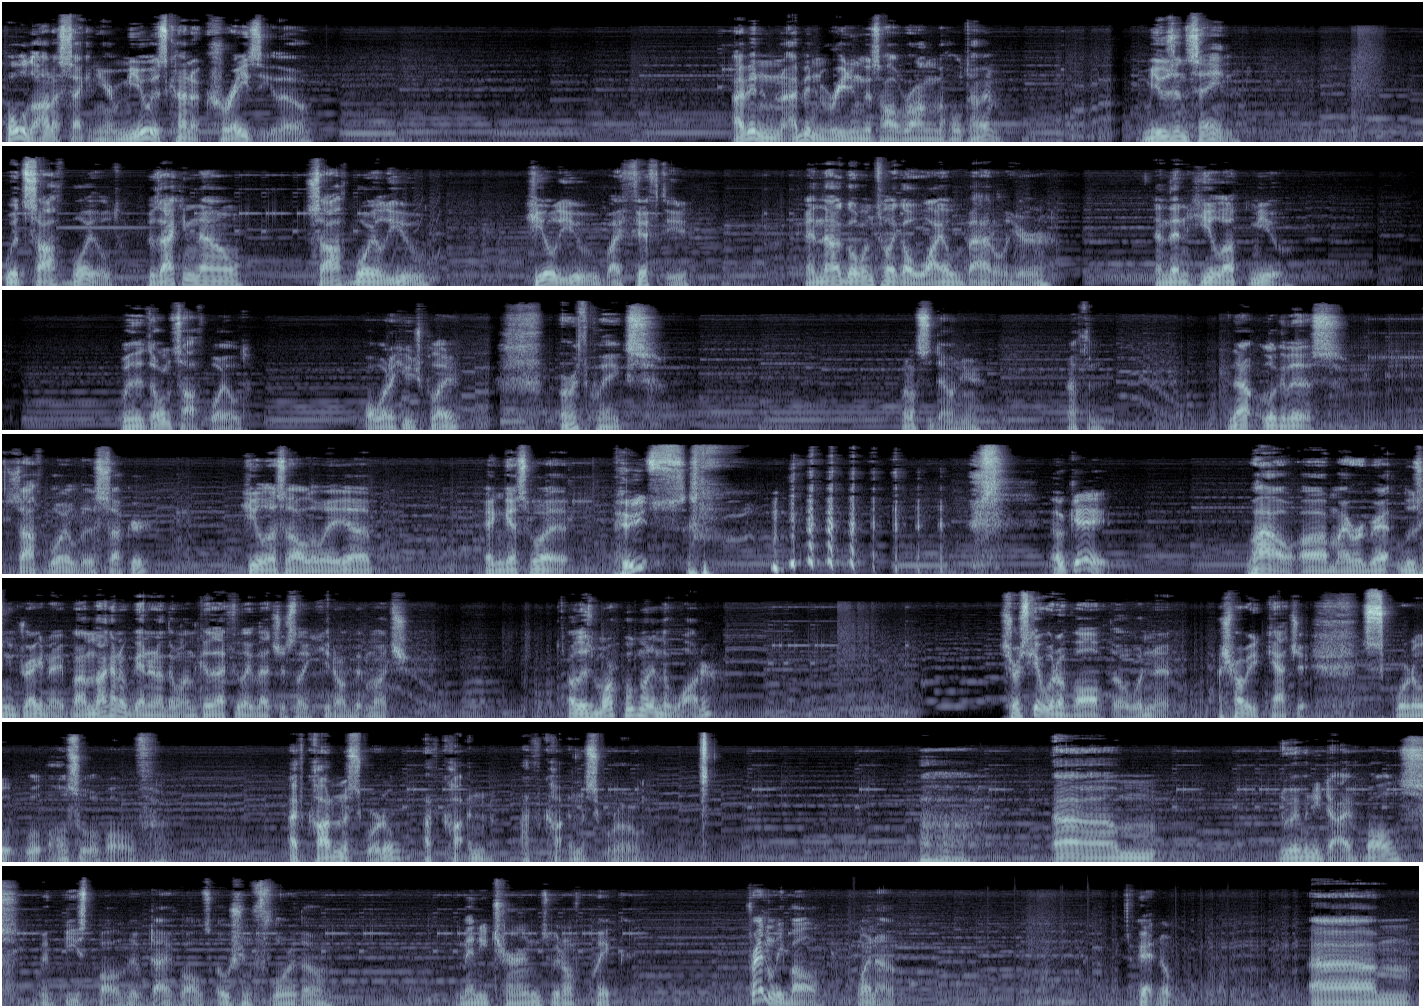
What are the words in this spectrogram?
Hold on a second here. Mew is kind of crazy though. I've been I've been reading this all wrong the whole time. Mew's insane. With soft boiled. Because I can now soft boil you, heal you by 50, and now go into like a wild battle here. And then heal up Mew. With its own soft boiled. Oh, what a huge play. Earthquakes. What else is down here? Nothing. Now, look at this. Soft boil this sucker. Heal us all the way up. And guess what? Peace! okay. Wow, um, I regret losing Dragonite, but I'm not gonna get another one because I feel like that's just like, you know, a bit much. Oh, there's more Pokemon in the water? Surskit would evolve though, wouldn't it? I should probably catch it. Squirtle will also evolve. I've caught in a Squirtle. I've caught in I've caught in a Squirtle. um do we have any dive balls? We have beast balls, we have dive balls. Ocean floor though. Many turns, we don't have quick. Friendly ball, why not? Okay, nope. Um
